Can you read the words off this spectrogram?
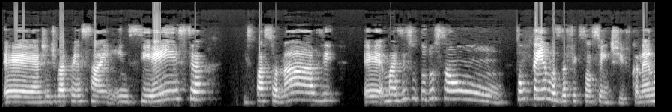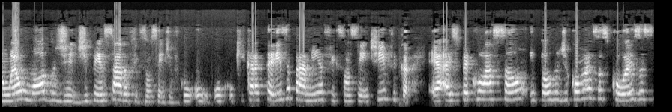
é, a gente vai pensar em, em ciência, espaçonave, é, mas isso tudo são, são temas da ficção científica, né? Não é um modo de, de pensar da ficção científica. O, o, o que caracteriza para mim a ficção científica é a especulação em torno de como essas coisas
